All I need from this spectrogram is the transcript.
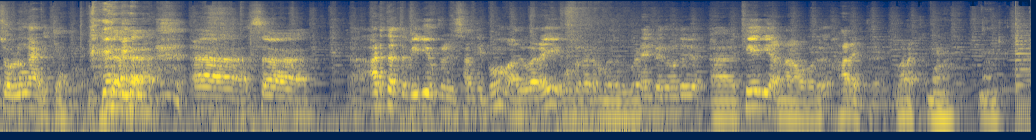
சொல்லுங்க. அடிக்காதீங்க. அடுத்தடுத்த வீடியோக்களில் சந்திப்போம். அதுவரை உங்களிடமிருந்து விடைபெறுவது அஹ், கேதி அண்ணாவோடு ஹரேந்திரன் வணக்கம். வணக்கம். நன்றி.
